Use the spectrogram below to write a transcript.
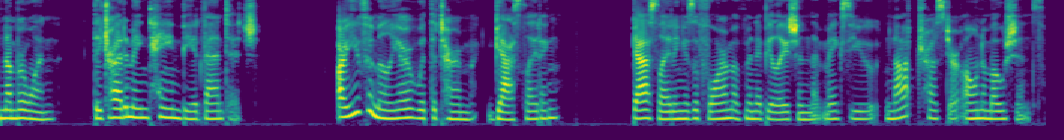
Number one, they try to maintain the advantage. Are you familiar with the term gaslighting? Gaslighting is a form of manipulation that makes you not trust your own emotions.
